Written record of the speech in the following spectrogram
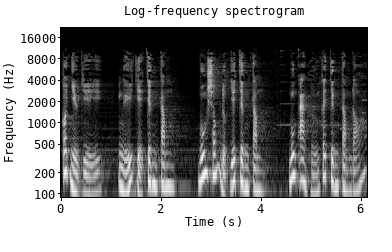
Có nhiều vị nghĩ về chân tâm, muốn sống được với chân tâm, muốn an hưởng cái chân tâm đó,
